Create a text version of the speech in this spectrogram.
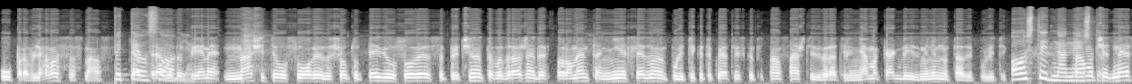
управлява с нас, Петте тя условия. трябва да приеме нашите условия, защото тези условия са причината възраждане да е в парламента. Ние следваме политиката, която искат от нас нашите избиратели. Няма как да изменим на тази политика. Още една нещо. Само, че днес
